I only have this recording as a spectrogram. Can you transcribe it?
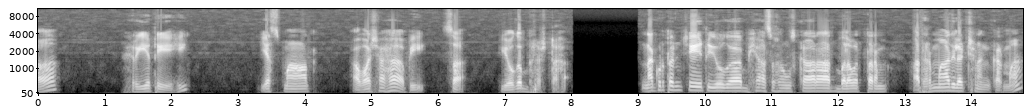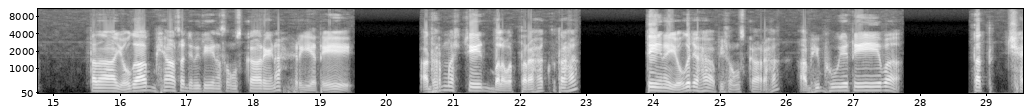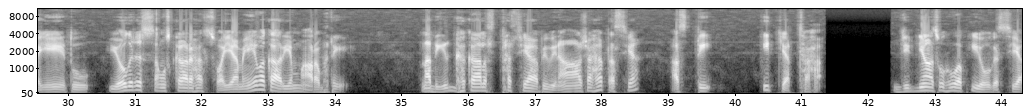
ह्रियते हि यस्मात् अवशः अपि स योगभ्रष्टः न कृतम् चेत् योगाभ्याससंस्कारात् बलवत्तरम् अधर्मादिलक्षणम् कर्म तदा योगाभ्यासजनितेन संस्कारेण ह्रियते अधर्मश्चेद्बलवत्तरः कृतः तेन योगजः अपि संस्कारः अभिभूयते एव तत् क्षयेतु योगजः संस्कारः स्वयमेव कार्यम् आरभते न दीर्घकालस्थस्यापि विनाशः तस्य अस्ति इत्यर्थः जिज्ञासुः अपि योगस्य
